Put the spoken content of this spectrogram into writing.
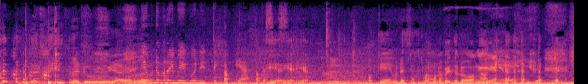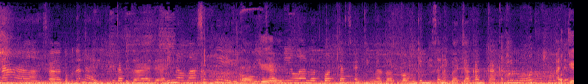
Aduh, ya Allah. Iya bener-bener ibu-ibu di TikTok ya, Tokesis. Iya, iya, iya. Mhm. Oke, udah sih aku cuma mau nambah itu doang Oke. ya. nah, eh, kebetulan hari ini kita juga ada email masuk nih Oke. dari camilan.podcast@gmail.com. Mungkin bisa dibacakan Kakak Imut. Oke,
